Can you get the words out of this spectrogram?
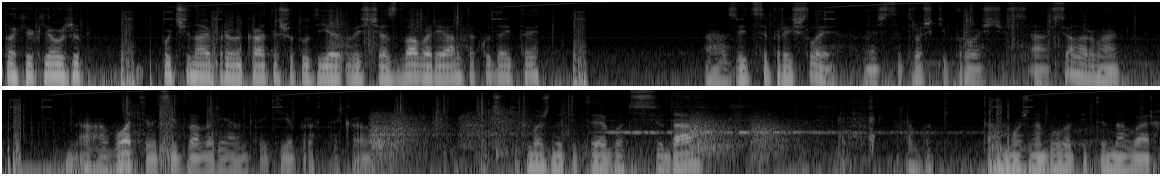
Так як я вже починаю привикати, що тут є весь час два варіанти, куди йти. Ага, звідси прийшли. Значить це трошки проще. А, все нормально. Ага, вот і оці два варіанти, які я провтикав. Значить, тут можна піти або сюди, або там можна було піти наверх.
